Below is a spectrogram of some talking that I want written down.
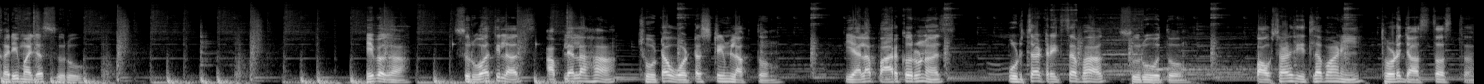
खरी मजा सुरू. हे बघा सुरुवातीलाच आपल्याला हा छोटा वॉटर स्ट्रीम लागतो. याला पार करूनच पुढचा ट्रेकचा भाग सुरू होतो. पावसाळ्यात इथलं पाणी थोडं जास्त असतं.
